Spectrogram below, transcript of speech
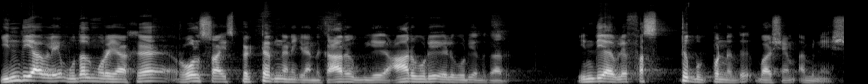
இந்தியாவிலேயே முதல் முறையாக ரோல்ஸ் ராய் ஸ்பெக்டர்னு நினைக்கிறேன் அந்த கார் ஆறு கோடியோ ஏழு கோடியோ அந்த காரு. இந்தியாவிலே ஃபஸ்ட்டு புக் பண்ணது பாஷ்யம் அபினேஷ்.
